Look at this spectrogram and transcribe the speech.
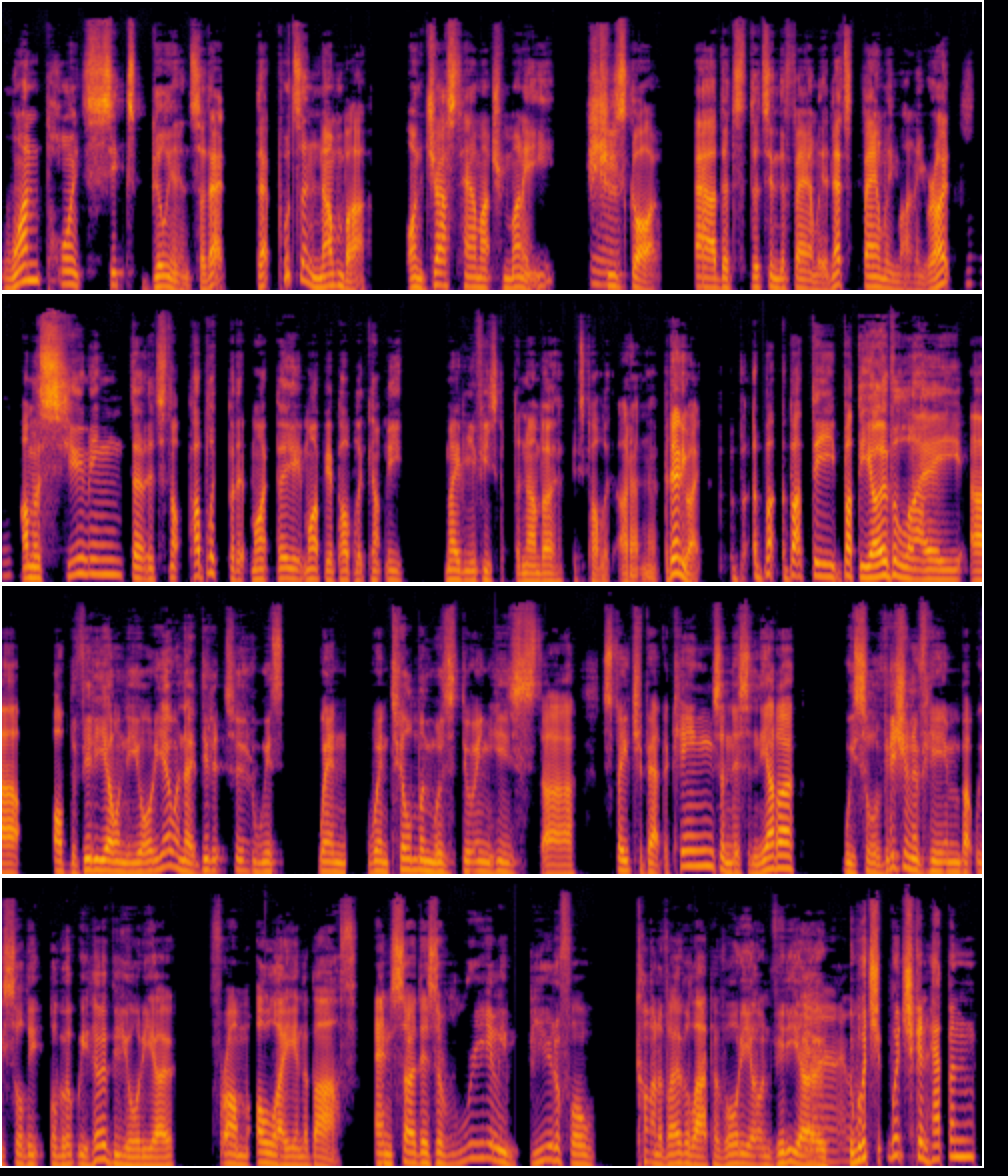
1.6 billion. So that that puts a number on just how much money Yeah. she's got uh, that's that's in the family and that's family money right Mhm. i'm assuming that it's not public but it might be it might be a public company maybe if he's got the number it's public i don't know but anyway but but the but the overlay uh, of the video and the audio, and they did it too with when when Tillman was doing his uh, speech about the Kings and this and the other. We saw a vision of him, but we saw the but we heard the audio from Ole in the bath, and so there's a really beautiful kind of overlap of audio and video, Yeah, which which can happen.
